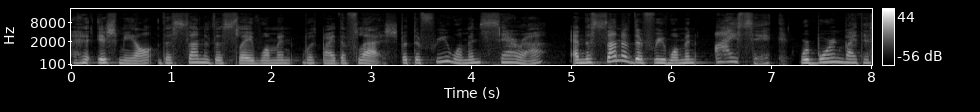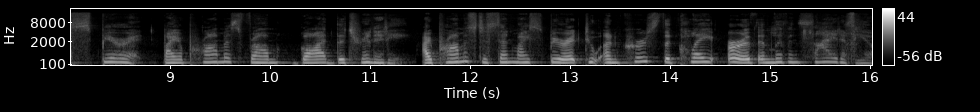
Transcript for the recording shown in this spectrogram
Ishmael, the son of the slave woman, was by the flesh. But the free woman, Sarah, and the son of the free woman, Isaac, were born by the Spirit, by a promise from God the Trinity. I promise to send my Spirit to uncurse the clay earth and live inside of you.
